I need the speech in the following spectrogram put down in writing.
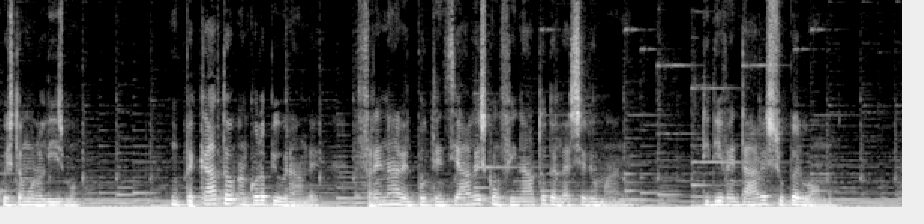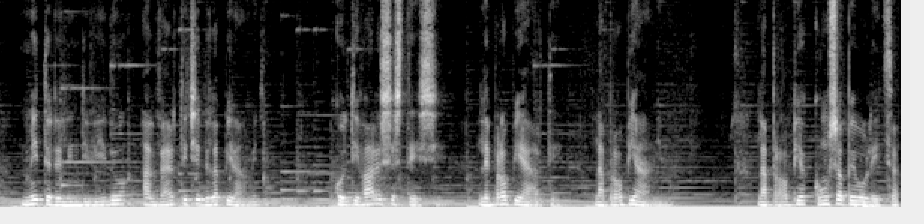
questo moralismo, un peccato ancora più grande, frenare il potenziale sconfinato dell'essere umano di diventare superuomo, mettere l'individuo al vertice della piramide, coltivare se stessi, le proprie arti, la propria anima, la propria consapevolezza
